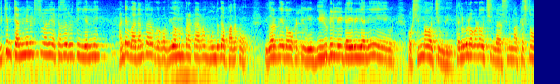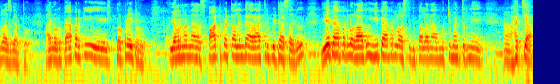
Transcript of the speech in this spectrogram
విత్ ఇన్ టెన్ మినిట్స్లోనే ఎట్ట జరుగుతాయి ఇవన్నీ అంటే అదంతా ఒక వ్యూహం ప్రకారం ముందుగా పథకం. ఇదివరకు ఏదో ఒకటి న్యూఢిల్లీ డైరీ అని ఒక సినిమా వచ్చింది. తెలుగులో కూడా వచ్చింది ఆ సినిమా కృష్ణరాజు గారితో. ఆయన ఒక పేపర్కి ప్రొపరేటరు. ఎవరినన్నా స్పాట్ పెట్టాలంటే ఆ రాత్రి పెట్టేస్తాడు. ఏ పేపర్లో రాదు ఈ పేపర్లో వస్తుంది. పలానా ముఖ్యమంత్రిని హత్య.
